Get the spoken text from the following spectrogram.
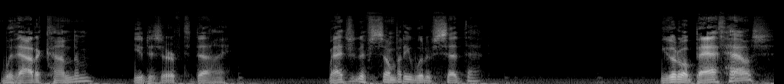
without a condom, you deserve to die. Imagine if somebody would have said that. You go to a bathhouse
